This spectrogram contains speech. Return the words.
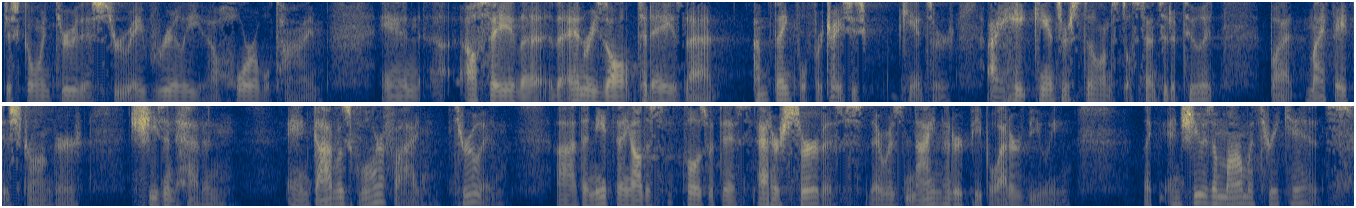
just going through this through a really a horrible time. And I'll say the, the end result today is that I'm thankful for Tracy's cancer. I hate cancer still, I'm still sensitive to it, but my faith is stronger. She's in heaven, and God was glorified through it. Uh, the neat thing, I'll just close with this. At her service, there was 900 people at her viewing, like, and she was a mom with three kids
